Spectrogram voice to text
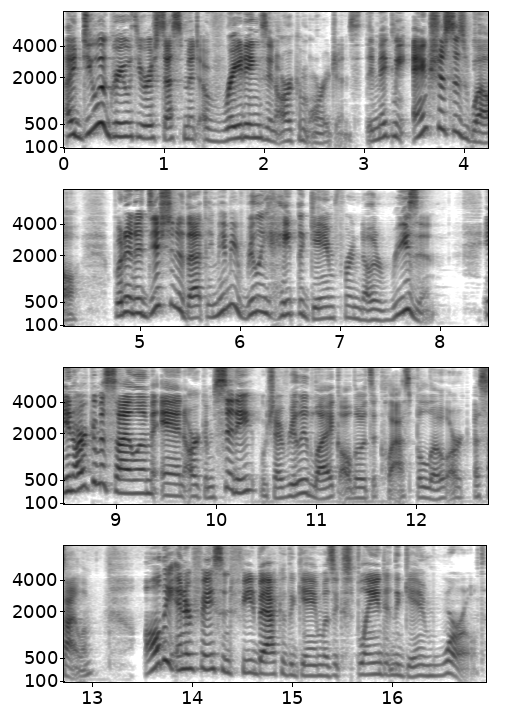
I do agree with your assessment of ratings in Arkham Origins. They make me anxious as well, but in addition to that, they made me really hate the game for another reason. In Arkham Asylum and Arkham City, which I really like, although it's a class below Ar- Asylum, all the interface and feedback of the game was explained in the game world.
